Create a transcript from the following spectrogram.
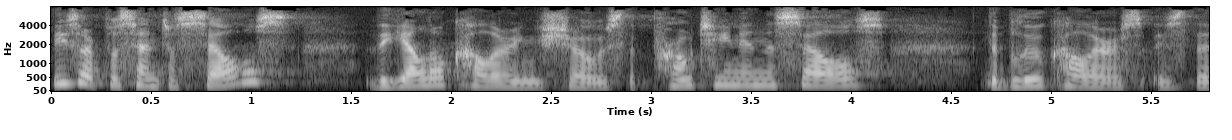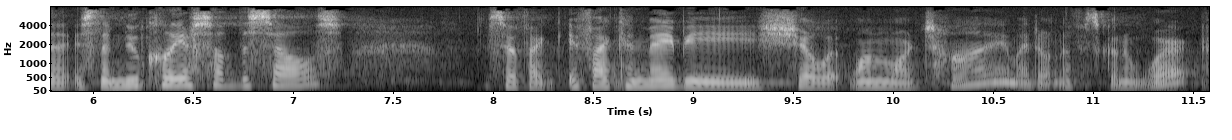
These are placenta cells. The yellow coloring shows the protein in the cells. The blue color is the, is the nucleus of the cells. So if I, if I can maybe show it one more time, I don't know if it's going to work.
